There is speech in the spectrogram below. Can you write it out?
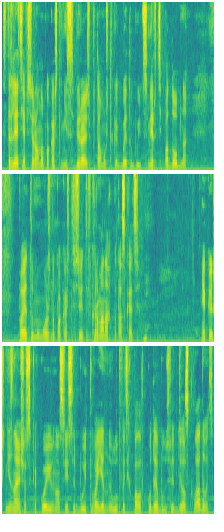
Стрелять я все равно пока что не собираюсь, потому что как бы это будет смерти подобно. Поэтому можно пока что все это в карманах потаскать. Я, конечно, не знаю сейчас, какой у нас, если будет военный лут в этих палатках, куда я буду все это дело складывать.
